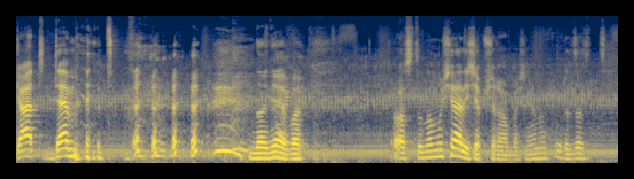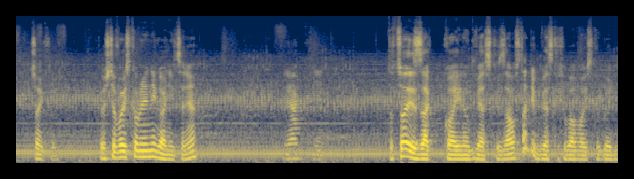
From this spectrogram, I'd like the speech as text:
God damn it. No nie, bo... Po prostu, no musieli się przyrąbać, nie? No kurde, to... czekaj. To jeszcze wojsko mnie nie goni, co nie? Jak nie? To co jest za kolejną gwiazdkę? Za ostatnią gwiazdkę chyba wojsko goni.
